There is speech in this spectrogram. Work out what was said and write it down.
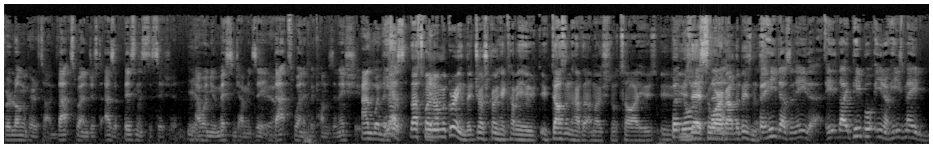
for a longer period of time, that's when just as a business decision, Yeah. and when you're missing Champions League, Yeah. that's when it becomes an issue. And when He there's That's, that's when Yeah. I'm agreeing that Josh Kroenke coming here who, who doesn't have that emotional tie, who's, who, who's there does to worry Stan. about the business. But he doesn't either. He, like people, you know, he's made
